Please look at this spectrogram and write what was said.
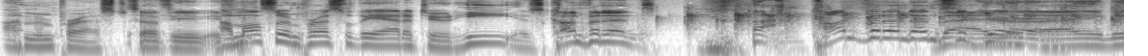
I'm impressed. So if you, if I'm you, also impressed with the attitude. He is confident, confident and secure. we,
